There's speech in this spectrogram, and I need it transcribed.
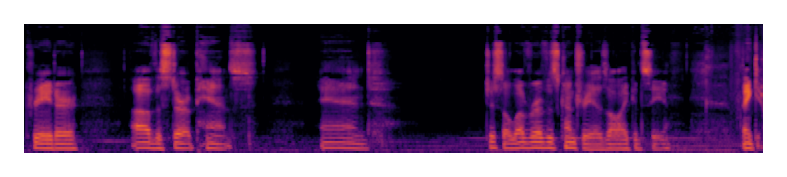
creator of the stirrup pants, and just a lover of his country is all I could see. Thank you.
